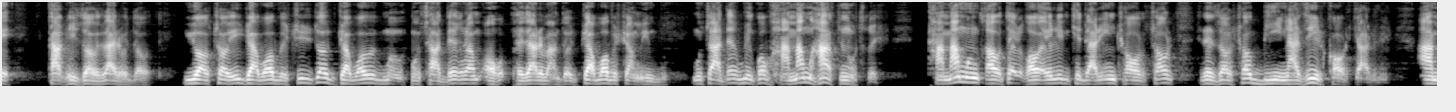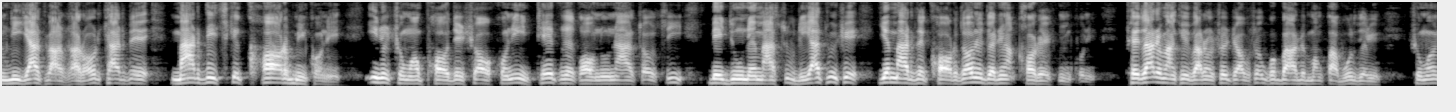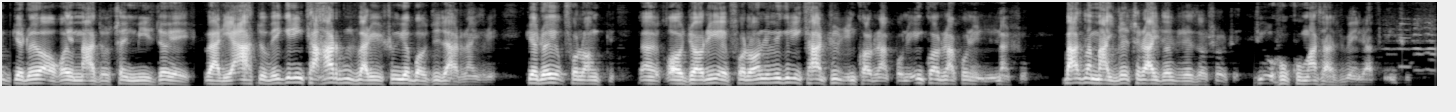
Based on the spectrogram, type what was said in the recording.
تقیزاده رو داد. یاسایی جواب چیز داد؟ جواب مصدق هم پدر من داد. جوابش هم این بود. مصدق می‌گفت همه هست نطقش. تمام قاتل قائلیم که در این چهار سال رضا بی نظیر کار کرده. امنیت برقرار کرده. مردی که کار می‌کنه. اینو شما پادشاه کنین طبق قانون اساسی بدون مسئولیت میشه. یه مرد کاردان دارین خارج می‌کنین پدر من که برام شد جواب گفت بله ما قبول داریم. شما جلوی آقای مدرسه میرزای ولی عهد رو بگیرین که هر روز برایشون یه بازی در نیاره. جلوی فلان قاجاری فلان بگیرین که هر چیز این کار نکنه این کار نکنه نشد بعد مجلس رای داد رضا شد. حکومت از بین رفت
